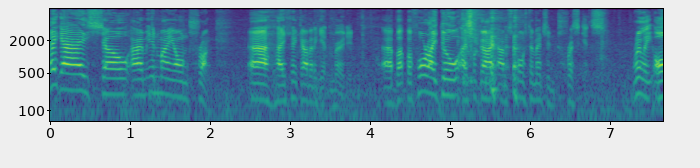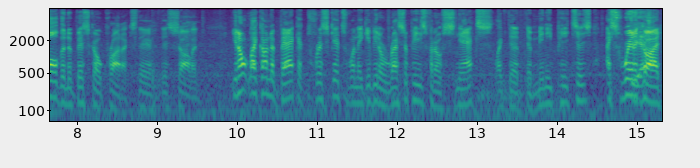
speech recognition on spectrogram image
Hey, guys. So I'm in my own trunk. Uh, I think I'm gonna get murdered. Uh, but before I do, I forgot I'm supposed to mention Triscuits. Really, all the Nabisco products. They're, they're solid. You know, like on the back of Triscuits when they give you the recipes for those snacks, like the, the mini pizzas? I swear to God,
